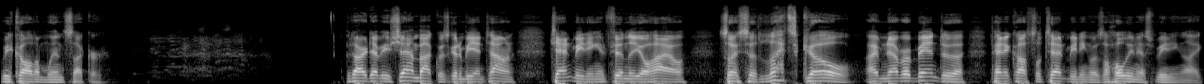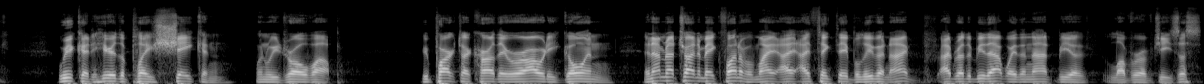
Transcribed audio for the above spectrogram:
We call him Windsucker. But R.W. Schambach was going to be in town, tent meeting in Findlay, Ohio. So I said, let's go. I've never been to a Pentecostal tent meeting. It was a holiness meeting like. We could hear the place shaking when we drove up. We parked our car. They were already going. And I'm not trying to make fun of them. I, I, I think they believe it. And I'd, I'd rather be that way than not be a lover of Jesus.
